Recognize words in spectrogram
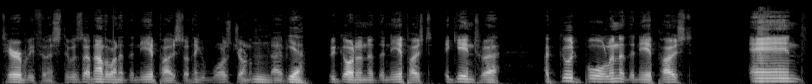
terribly finished. There was another one at the near post. I think it was Jonathan Mm, David yeah. who got in at the near post again to a, a good ball in at the near post. And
